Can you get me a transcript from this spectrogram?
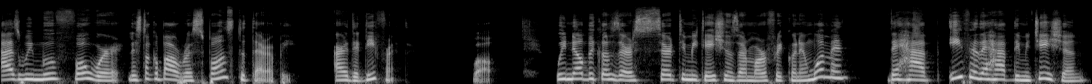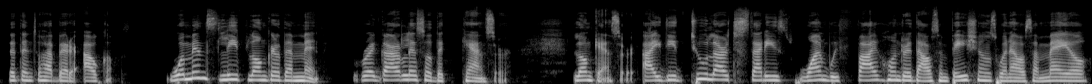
as we move forward, let's talk about response to therapy. Are they different? Well, we know because there are certain mutations that are more frequent in women, they have, if they have the mutation, they tend to have better outcomes. Women live longer than men, regardless of the cancer, lung cancer. I did two large studies, one with 500,000 patients when I was a male,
